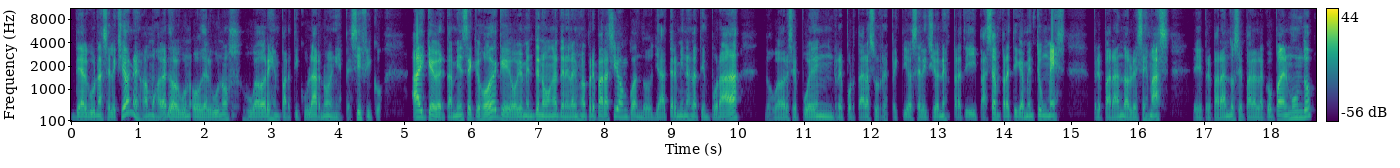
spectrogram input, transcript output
de algunas selecciones, vamos a ver, de algún, o de algunos jugadores en particular, ¿no? En específico. Hay que ver, también se quejó de que obviamente no van a tener la misma preparación cuando ya terminas la temporada los jugadores se pueden reportar a sus respectivas selecciones y pasan prácticamente un mes preparando, a veces más, eh, preparándose para la Copa del Mundo.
